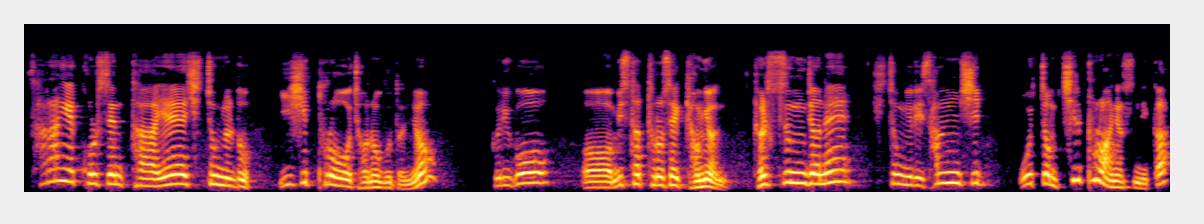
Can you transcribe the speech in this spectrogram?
사랑의 콜센터의 시청률도 20% 전후거든요. 그리고 어, 미스터 트롯의 경연 결승전에 시청률이 35.7% 아니었습니까?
